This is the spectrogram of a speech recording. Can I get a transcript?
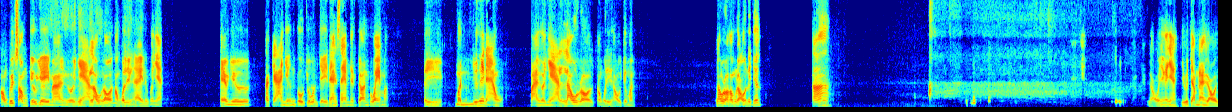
không biết sống kiểu gì mà người nhà lâu rồi không có liên hệ luôn cả nhà theo như tất cả những cô chú anh chị đang xem trên kênh của em á thì mình như thế nào mà người nhà lâu rồi không có điện thoại cho mình? Lâu rồi không gọi nữa chứ. Đó. Gọi nha cả nhà chị Bích Trâm đang gọi.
